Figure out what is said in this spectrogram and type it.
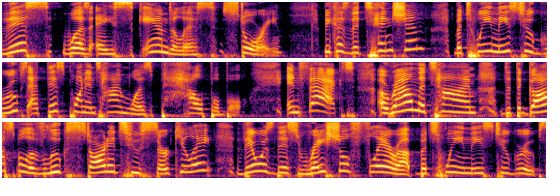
This was a scandalous story because the tension between these two groups at this point in time was palpable. In fact, around the time that the Gospel of Luke started to circulate, there was this racial flare up between these two groups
